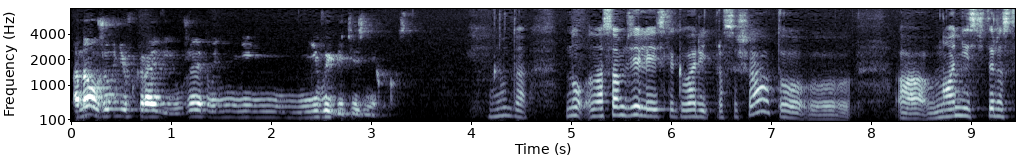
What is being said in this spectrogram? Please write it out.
она уже у них в крови, уже этого не, не, выбить из них просто. Ну да. Ну, на самом деле, если говорить про США, то э, а, но они с 2014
